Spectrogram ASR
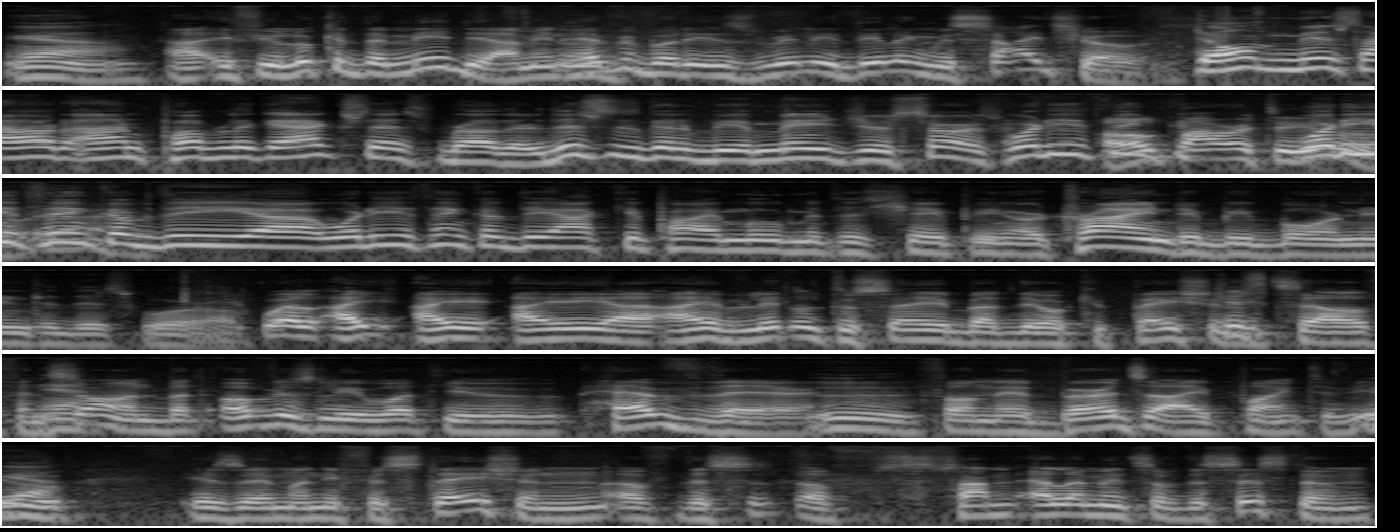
yeah. Uh, if you look at the media, I mean, Mm. everybody is really dealing with sideshows. Don't miss out on public access, brother. This is going to be a major source. What do you All think? power to what do you, you think yeah. of the uh, What do you think of the Occupy movement that's shaping or trying to be born into this world? Well, I, I, I, uh, I have little to say about the occupation Just- itself and so yeah. Mm. on, but obviously what you have there from a bird's eye point of view Yeah. is a manifestation of, the, sy- of some elements of the system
